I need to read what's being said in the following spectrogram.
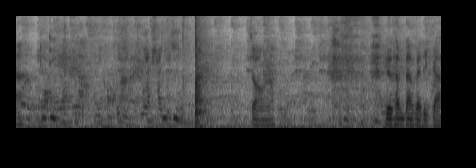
ฮะดูดิอันนี้ของผู้หญิงแยกใครดีจองเนาะ เดี๋ยวทำตามกติกา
